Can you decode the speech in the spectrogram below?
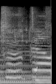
took out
